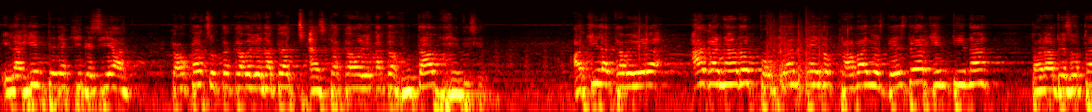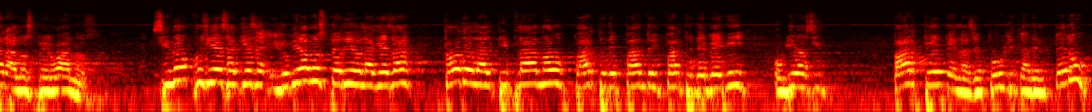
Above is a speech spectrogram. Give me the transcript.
Y la gente de aquí decía, Caucaso caballo acá, chasca caballo acá, dice. Aquí la caballería ha ganado porque han traído caballos desde Argentina para desotar a los peruanos. Si no ocurría esa guerra y hubiéramos perdido la guerra, todo el altiplano, parte de Pando y parte de Beni, hubiera sido parte de la República del Perú.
